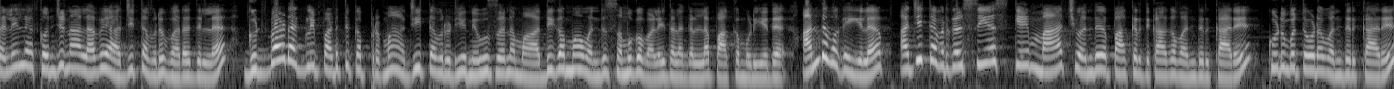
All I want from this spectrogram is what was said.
வெளியில கொஞ்ச நாளாவே அஜித் அவர் வரதில்ல. குட் பேட் அக்லி படத்துக்கு அப்புறமா அஜித் அவருடைய நியூஸ் நம்ம அதிகமா வந்து சமூக வலைதளங்கள்ல பார்க்க முடியுது. அந்த வகையில அஜித் அவர்கள் சிஎஸ்கே மேட்ச் வந்து பாக்குறதுக்காக வந்திருக்காரு. குடும்பத்தோட வந்திருக்காரு.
